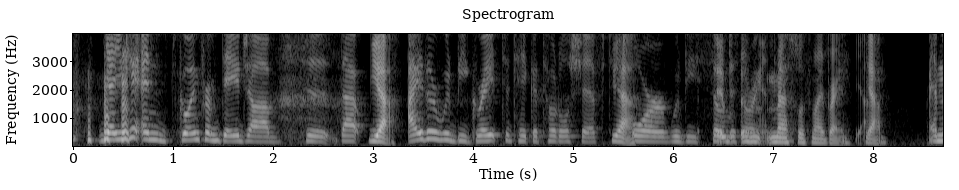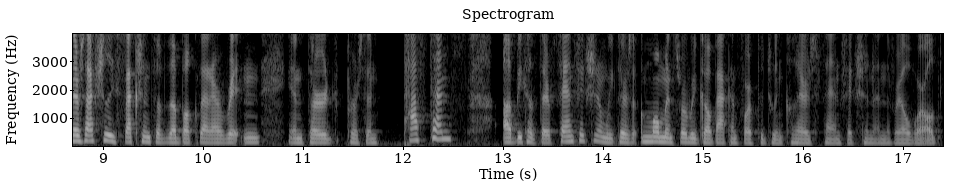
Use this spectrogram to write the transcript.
yeah, you can't. And going from day job to that, Yeah. either would be great to take a total shift, Yeah. or would be so it would disorienting. mess with my brain. Yeah. And there's actually sections of the book that are written in third person past tense uh, because they're fan fiction. We, there's moments where we go back and forth between Claire's fan fiction and the real world.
